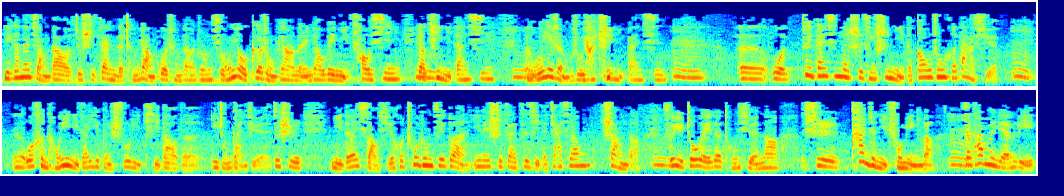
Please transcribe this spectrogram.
你刚才讲到，就是在你的成长过程当中，总有各种各样的人要为你操心，要替你担心。嗯，我也忍不住要替你担心。嗯。呃，我最担心的事情是你的高中和大学。嗯嗯，我很同意你在一本书里提到的一种感觉，就是你的小学和初中阶段，因为是在自己的家乡上的，所以周围的同学呢是看着你出名的。嗯，在他们眼里，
